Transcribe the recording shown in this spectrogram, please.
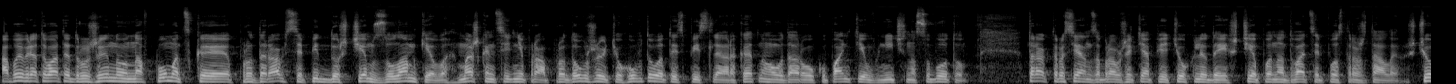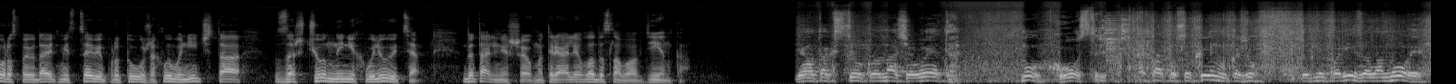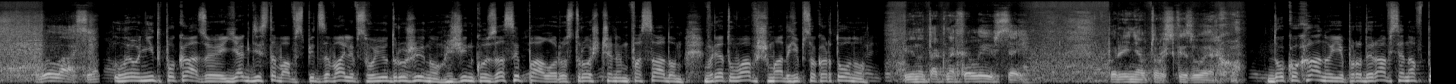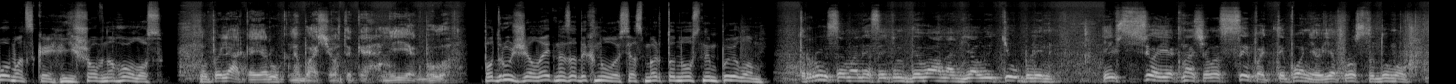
Аби врятувати дружину, навпомацьки продирався під дощем з уламків. Мешканці Дніпра продовжують оговтуватись після ракетного удару окупантів в ніч на суботу. Теракт росіян забрав життя п'ятьох людей. Ще понад 20 постраждали. Що розповідають місцеві про ту жахливу ніч та за що нині хвилюються? Детальніше в матеріалі Владислава Авдієнка. Я отак стекла начав это, ну, гострі. А так ось кинув, кажу, щоб не порізала ноги, вилазь. Леонід показує, як діставав з-під завалів свою дружину. Жінку засипало розтрощеним фасадом, врятував шмат гіпсокартону. Він отак нахилився прийняв трошки зверху. До коханої продирався навпомацки, йшов на голос. Ну, пиляка, я рук не бачив, таке ніяк було. Подружжя ледь не задихнулося смертоносним пилом. Труса мене з цим диваном, я летю, блін. І все, як почало сипати, ти поняв? Я просто думав,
